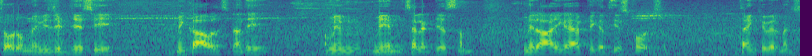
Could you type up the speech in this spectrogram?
షోరూమ్ని విజిట్ చేసి మీకు కావాల్సినది మేము మేము సెలెక్ట్ చేస్తాం. మీరు హాయిగా హ్యాపీగా తీసుకోవచ్చు. థ్యాంక్ యూ వెరీ మచ్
